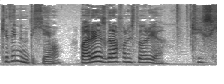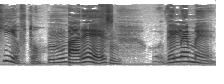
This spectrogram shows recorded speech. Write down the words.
και δεν είναι τυχαίο, παρέες γράφαν ιστορία. Και ισχύει αυτό. Παρέες, δεν λέμε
